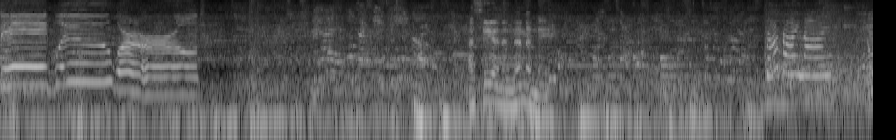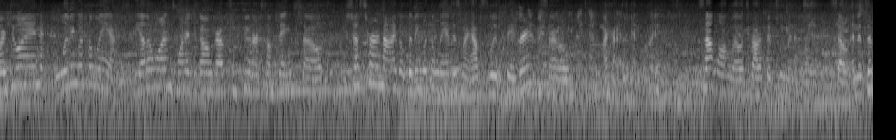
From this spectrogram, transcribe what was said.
Big blue world. I see an anemone. Bye bye night. And we're doing Living with the Land. The other ones wanted to go and grab some food or something, so it's just her and I, but Living with the Land is my absolute favorite, so I had to get mine. It's not long though, it's about a 15 minute wait, so, and it's a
